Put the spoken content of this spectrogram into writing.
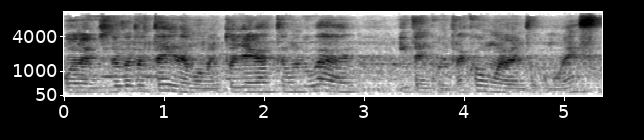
o en el sitio que tú estés y de momento llegaste a un lugar y te encuentras con un evento como ese.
